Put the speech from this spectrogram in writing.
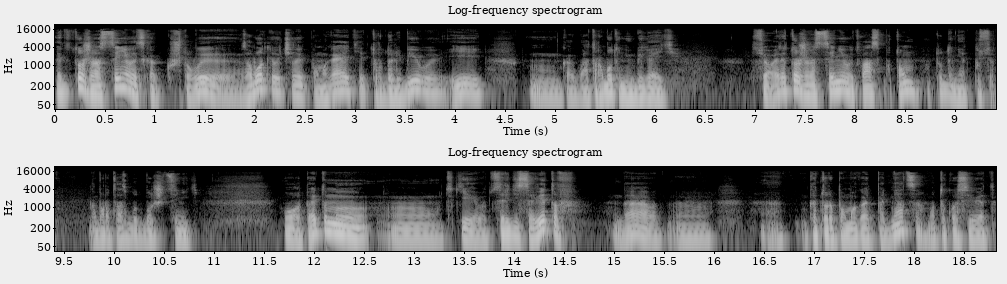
Это тоже расценивается как, что вы заботливый человек, помогаете, трудолюбивый и как бы от работы не убегаете. Все, это тоже расценивают вас, потом оттуда не отпустят. Наоборот, вас будут больше ценить. Вот, поэтому э, такие вот среди советов, да, вот, э, которые помогают подняться, вот такой совет.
